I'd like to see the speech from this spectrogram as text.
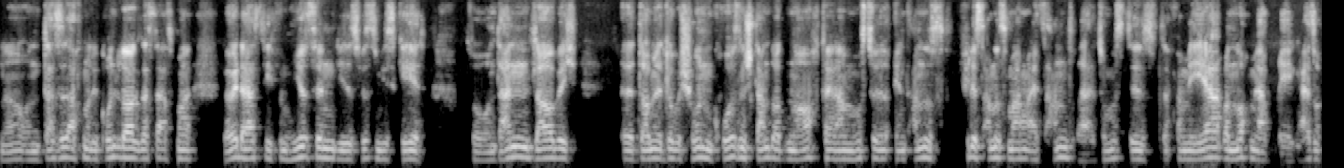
Ne? Und das ist erstmal die Grundlage, dass du erstmal Leute hast, die von hier sind, die das wissen, wie es geht. So, und dann glaube ich, äh, damit, glaube ich, schon einen großen Standortnachteil haben, musst du anders, vieles anders machen als andere. Also musst du das familiäre noch mehr prägen. Also,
